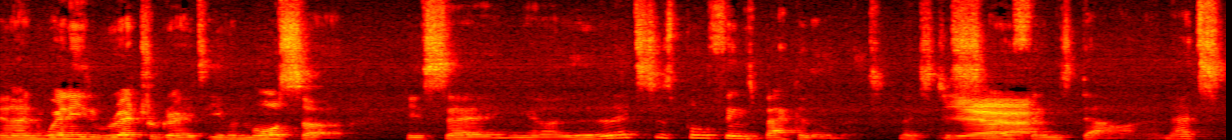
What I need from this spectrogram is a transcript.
and when he retrogrades, even more so, he's saying, "You know, let's just pull things back a little bit. Let's just Yeah. slow things down." And that's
